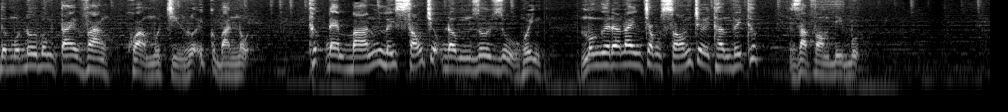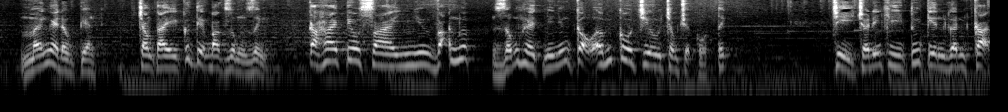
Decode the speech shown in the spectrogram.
được một đôi bông tai vàng khoảng một chỉ rưỡi của bà nội, Thức đem bán lấy 6 triệu đồng rồi rủ Huỳnh một người đàn anh trong xóm chơi thân với Thức dạp vòng đi bụi. Mấy ngày đầu tiên, trong tay cứ tiền bạc rủng rỉnh, cả hai tiêu xài như vã nước, giống hệt như những cậu ấm cô chiêu trong chuyện cổ tích. Chỉ cho đến khi túi tiền gần cạn,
